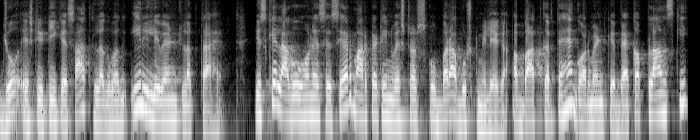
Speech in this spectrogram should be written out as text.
जो एसटीटी के साथ लगभग इरिलीवेंट लगता है। इसके लागू होने से शेयर मार्केट इन्वेस्टर्स को बड़ा बुस्ट मिलेगा। अब बात करते हैं गवर्नमेंट के बैकअप प्लान्स की।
